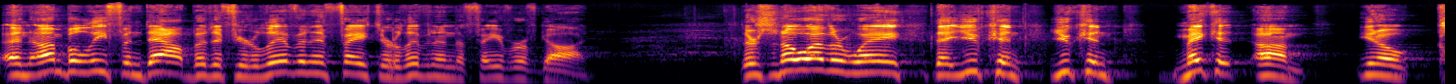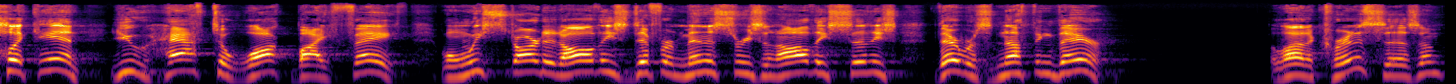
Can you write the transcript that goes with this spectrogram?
an unbelief and doubt. But if you're living in faith, you're living in the favor of God. There's no other way that you can you can make it um, you know click in. You have to walk by faith. When we started all these different ministries in all these cities, there was nothing there. A lot of criticism,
